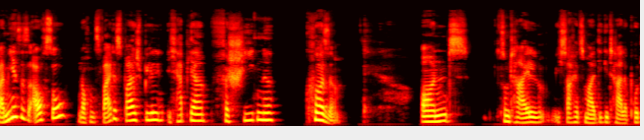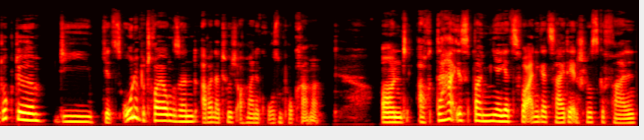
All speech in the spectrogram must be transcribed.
Bei mir ist es auch so, noch ein zweites Beispiel, ich habe ja verschiedene Kurse. Und zum Teil, ich sage jetzt mal, digitale Produkte, die jetzt ohne Betreuung sind, aber natürlich auch meine großen Programme. Und auch da ist bei mir jetzt vor einiger Zeit der Entschluss gefallen,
